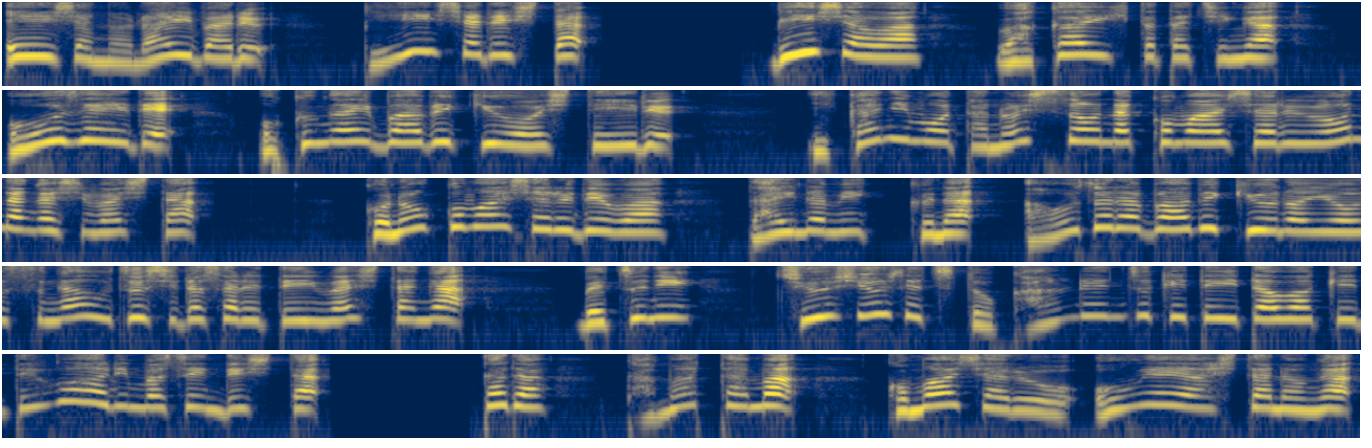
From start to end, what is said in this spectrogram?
A 社のライバル B 社でした。B 社は若い人たちが大勢で屋外バーベキューをしているいかにも楽しそうなコマーシャルを流しました。このコマーシャルではダイナミックな青空バーベキューの様子が映し出されていましたが別に中秋節と関連づけていたわけではありませんでしたただたまたまコマーシャルをオンエアしたのが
